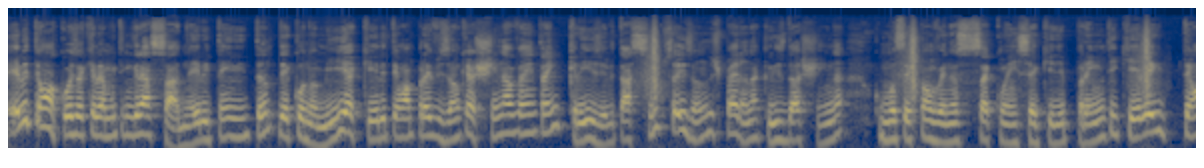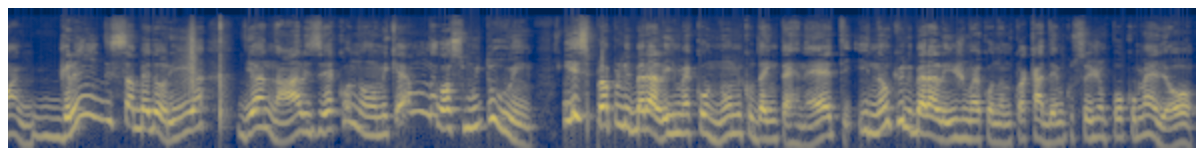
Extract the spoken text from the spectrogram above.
ele tem uma coisa que ele é muito engraçado, né? Ele tem tanto de economia que ele tem uma previsão que a China vai entrar em crise. Ele está 5, 6 anos esperando a crise da China, como vocês estão vendo essa sequência aqui de print, que ele tem uma grande sabedoria de análise econômica. É um negócio muito ruim. E esse próprio liberalismo econômico da internet, e não que o liberalismo econômico acadêmico seja um pouco melhor,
